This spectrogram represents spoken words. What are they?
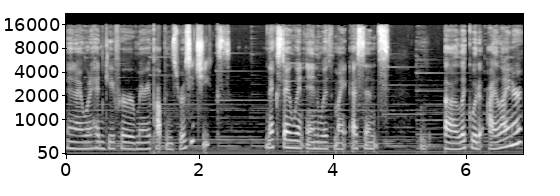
And I went ahead and gave her Mary Poppins Rosy Cheeks. Next I went in with my Essence uh, liquid eyeliner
